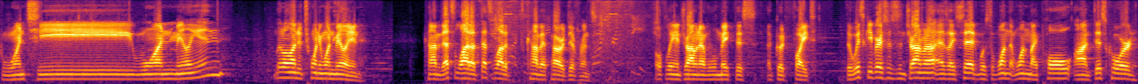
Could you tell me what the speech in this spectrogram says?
21 million? A little under 21 million. That's a lot of that's a lot of combat power difference. Hopefully Andromeda will make this a good fight. The Whiskey versus Andromeda, as I said, was the one that won my poll on Discord.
